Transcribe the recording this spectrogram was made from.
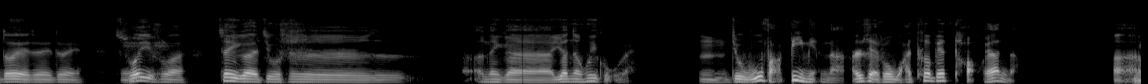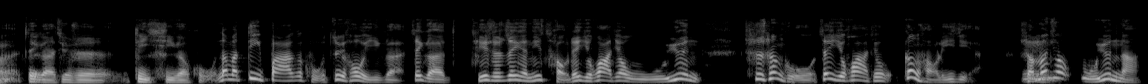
对对对，所嗯以说这个就是呃那个冤憎会苦呗，嗯，就无法避免的，而且说我还特别讨厌的，呃，嗯这个就是第七个苦。那么第八个苦，最后一个，这个其实这个你瞅这句话叫五蕴炽盛苦，这句话就更好理解。什么嗯叫五蕴呢？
